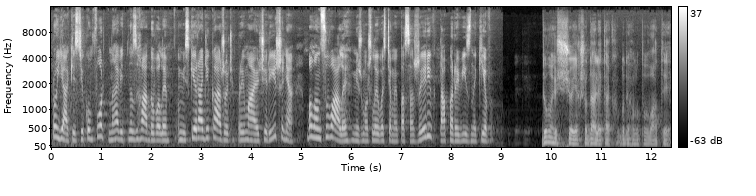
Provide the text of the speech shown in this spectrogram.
Про якість і комфорт навіть не згадували. У міській раді кажуть, приймаючи рішення, балансували між можливостями пасажирів та перевізників. Думаю, що якщо далі так буде галопувати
